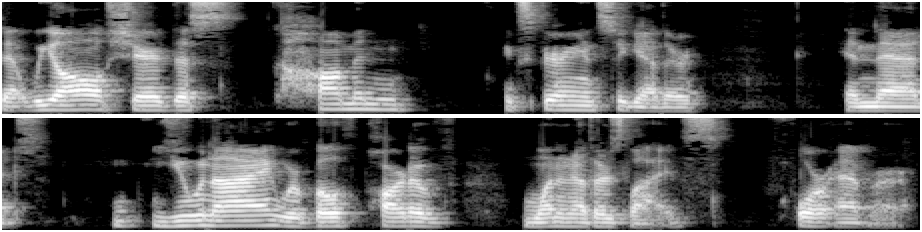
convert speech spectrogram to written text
that we all shared this common experience together, and that you and I were both part of one another's lives forever.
